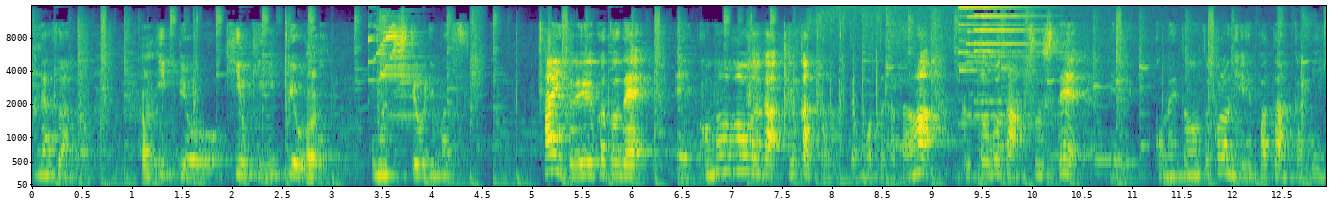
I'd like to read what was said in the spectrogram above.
皆さんのはい。一票を、清き一票をはい。お待ちしております。はい、ということで、えーこの動画が良かったなって思った方はグッドボタンそして、えーコメントのところに A パターンか B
